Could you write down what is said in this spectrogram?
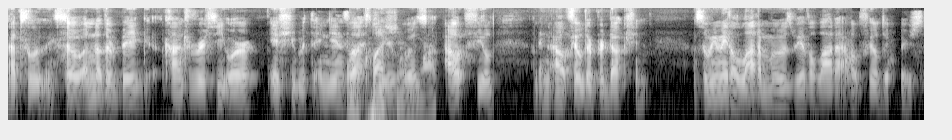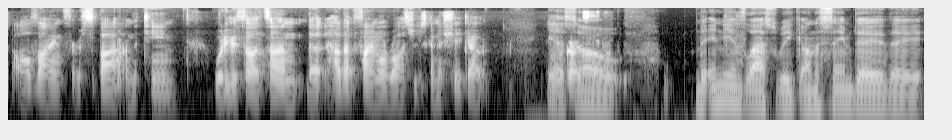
Absolutely. So another big controversy or issue with the Indians or last question, year was yeah. outfield and outfielder production. So we made a lot of moves. We have a lot of outfielders all vying for a spot on the team. What are your thoughts on that? How that final roster is going to shake out? Yeah, so the Indians last week on the same day they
